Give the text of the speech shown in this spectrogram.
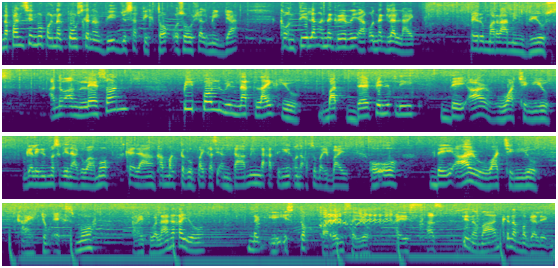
Napansin mo pag nag-post ka ng video sa TikTok o social media, kaunti lang ang nagre-react o nagla-like, pero maraming views. Ano ang lesson? People will not like you, but definitely they are watching you. Galingan mo sa ginagawa mo. Kailangan ka magtagumpay kasi ang daming nakatingin o nakasubaybay. Oo, they are watching you. Kahit yung ex mo, kahit wala na kayo, nag-i-stalk pa rin sa'yo. Ay sas, tinamaan ka ng magaling.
